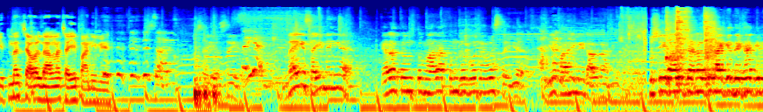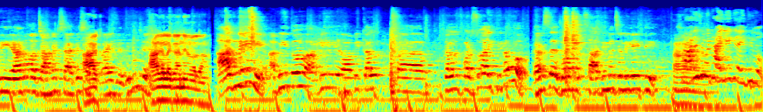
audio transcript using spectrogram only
कितना चावल डालना चाहिए पानी में। सही है। नहीं सही नहीं है। कह रहा तुम तुम्हारा तुम जो बोल रहे हो वो सही है। ये पानी नहीं डालना खुशी वाले चैनल पे लाके देखा कि नहीं यार वो अचानक से आके आग- सरप्राइज़ दे दी मुझे। आग लगाने वाला। आज नहीं अभी तो अभी अभी कल कल परसों आई थी ना वो घर से जो शादी में चली गई थी। हाँ। शादी से मिठाई लेके आई थी वो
